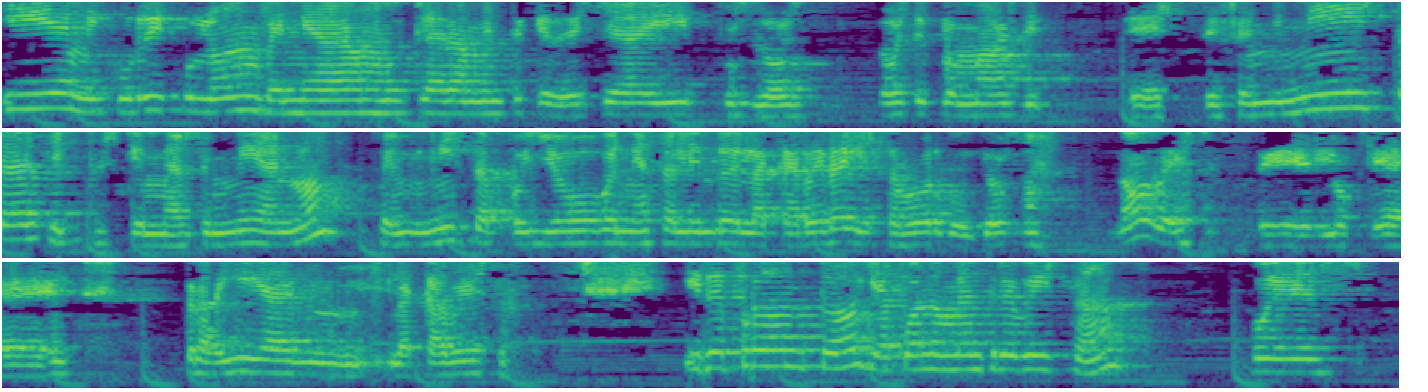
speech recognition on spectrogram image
y en mi currículum venía muy claramente que decía ahí pues los dos diplomados de, este, feministas y pues que me asumía, ¿no? Feminista, pues yo venía saliendo de la carrera y estaba orgullosa, ¿no? De, de lo que traía en la cabeza. Y de pronto, ya cuando me entrevista, pues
